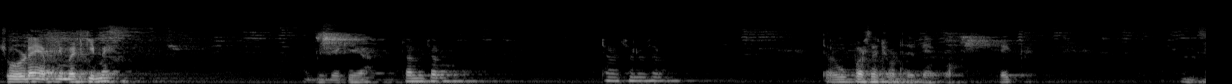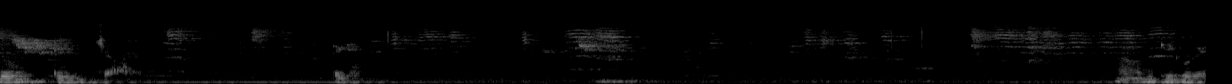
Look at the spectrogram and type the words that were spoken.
छोड़ रहे हैं अपनी मटकी में। अभी देखिएगा चलो चलो। चलो चलो चलो। तो ऊपर से छोड़ देते हैं इनको। एक, दो, तीन, चार। ठीक है। हाँ अभी ठीक हो गए।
